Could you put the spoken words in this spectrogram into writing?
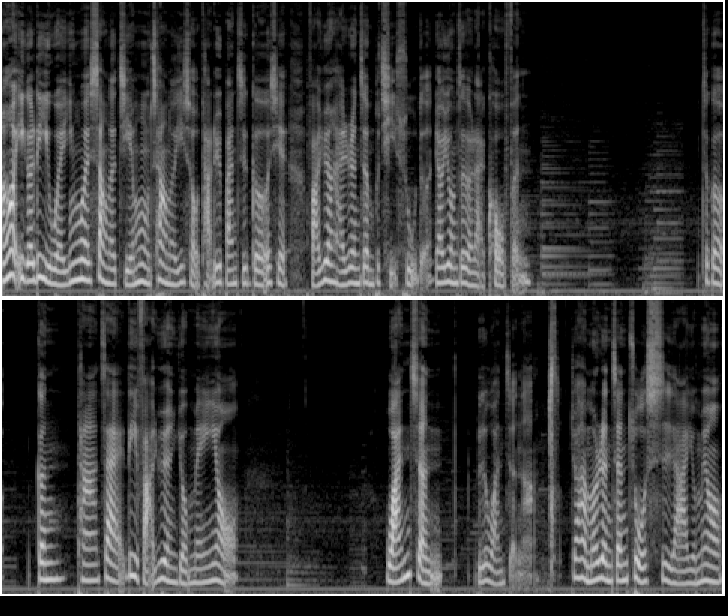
然后一个立委因为上了节目唱了一首《塔绿班之歌》，而且法院还认证不起诉的，要用这个来扣分。这个跟他在立法院有没有完整，不是完整啊，就他有没有认真做事啊？有没有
